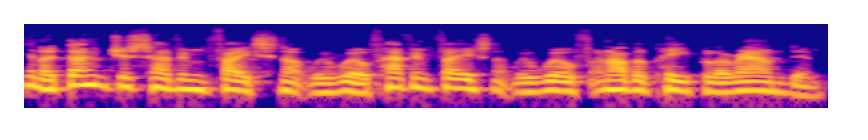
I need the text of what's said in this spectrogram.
You know, don't just have him facing up with Wilf. Have him facing up with Wilf and other people around him.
